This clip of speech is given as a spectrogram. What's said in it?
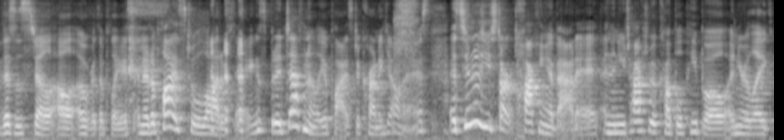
this is still all over the place, and it applies to a lot of things, but it definitely applies to chronic illness. As soon as you start talking about it, and then you talk to a couple people, and you're like,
